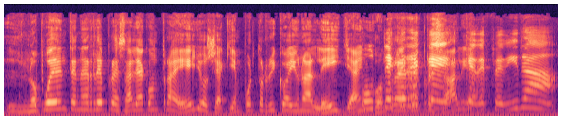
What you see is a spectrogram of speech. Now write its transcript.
no pueden tener represalia contra ellos. Y aquí en Puerto Rico hay una ley ya en contra de represalia. Que, que despedir a,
